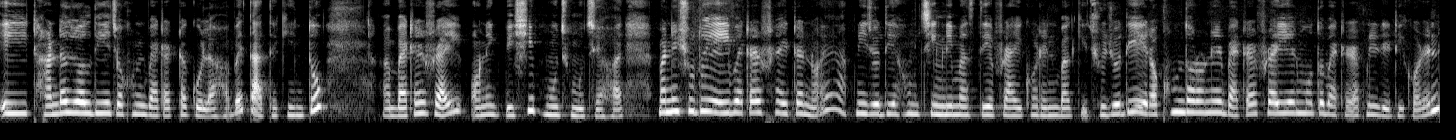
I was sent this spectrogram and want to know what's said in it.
এই ঠান্ডা জল দিয়ে যখন ব্যাটারটা গোলা হবে, তাতে কিন্তু ব্যাটার ফ্রাই অনেক বেশি মুচমুচে হয়। মানে শুধু এই ব্যাটার ফ্রাইটা নয়, আপনি যদি এখন চিংড়ি মাছ দিয়ে ফ্রাই করেন বা কিছু, যদি এরকম ধরনের ব্যাটার ফ্রাইয়ের মতো ব্যাটার আপনি রেডি করেন,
